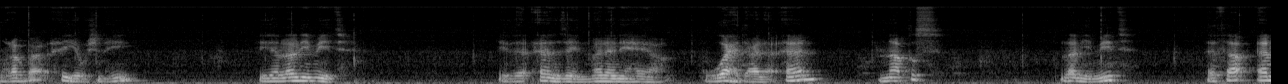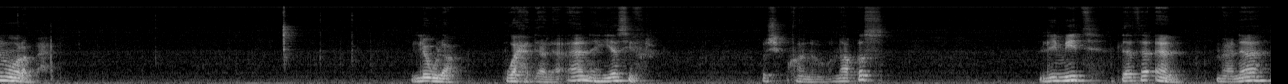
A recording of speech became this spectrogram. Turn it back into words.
مربع هي وشن هي هي la limite. إذا n زائد ما لا نهاية واحد على n ناقص la limite. ثلاثة n مربع. الأولى واحد على أن هي صفر. واش يبقى ناقص ليميت ثلاثة أن معناه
